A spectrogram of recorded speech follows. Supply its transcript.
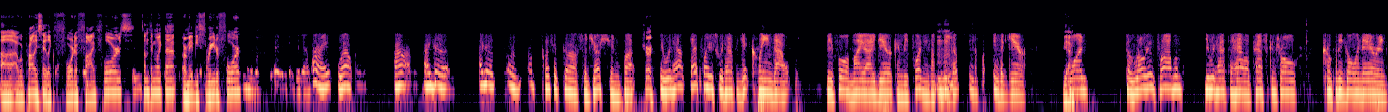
uh, I would probably say like four to five floors, something like that, or maybe three to four. All right. Well, uh, I got a, I got a, a perfect uh, suggestion, but sure, it would have that place would have to get cleaned out before my idea can be put in the, mm-hmm. in, the in the in the gear. Yeah. One, the rodent problem. You would have to have a pest control company go in there and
